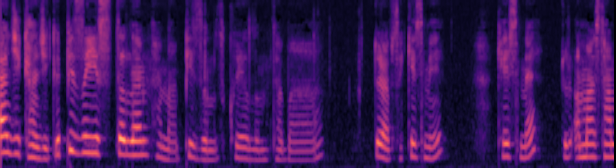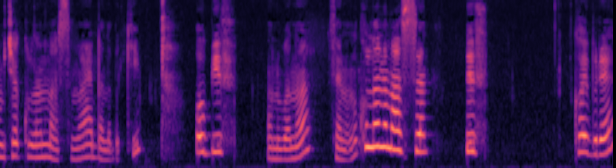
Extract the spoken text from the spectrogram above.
Bence ilk öncelikle pizzayı ısıtalım. Hemen pizzamızı koyalım tabağa. Dur Hafsa kesme. Kesme. Dur ama sen bıçak kullanamazsın. Ver bana bakayım. O büf. Onu bana. Sen onu kullanamazsın. Büf. Koy buraya.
